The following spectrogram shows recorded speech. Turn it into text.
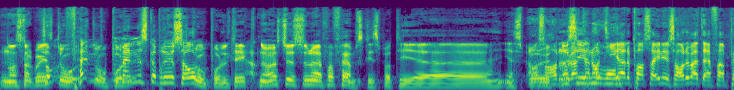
nå snakker vi stor- 15 storpol- storpolitikk. Nå høres det ut som du er fra Fremskrittspartiet, eh, Jesper. Altså, hadde du det si vært et noe parti jeg hadde passa inn i, så hadde det vært Frp.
